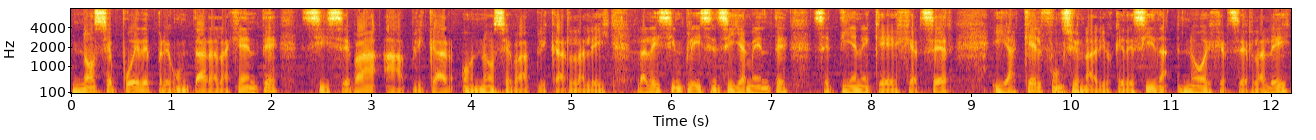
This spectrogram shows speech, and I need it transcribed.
No se puede preguntar a la gente si se va a aplicar o no se va a aplicar la ley. La ley simple y sencillamente se tiene que ejercer y aquel funcionario que decide no ejercer la ley,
